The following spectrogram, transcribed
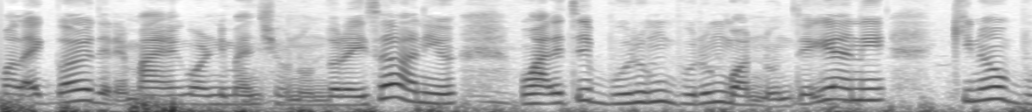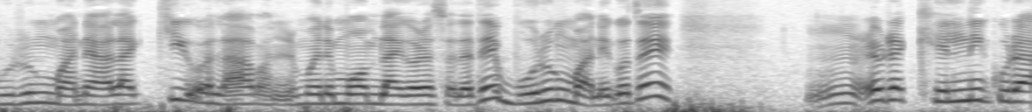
मलाई एकदमै धेरै माया गर्ने मान्छे हुनुहुँदो रहेछ अनि उहाँले चाहिँ भुरुङ भुरुङ भन्नुहुन्थ्यो कि? अनि किन भुरुङ भने होला के होला भनेर मैले ममलाई गएर सोध्दा थिएँ। भुरुङ भनेको चाहिँ एउटा खेल्ने कुरा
